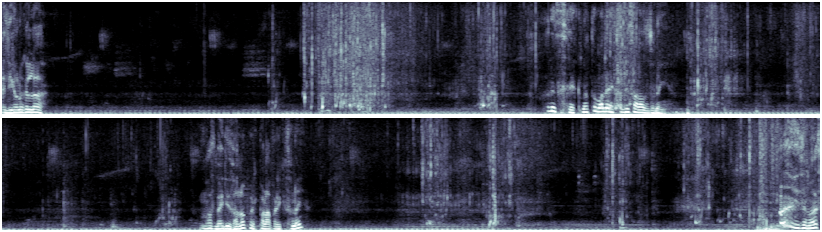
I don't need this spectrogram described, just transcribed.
এদিকে অনেক আরে সেক না তো এখানে চালাস তো নাই মাছ বাইদি ভালো পাড়াপাড়ি কিছু নাই। এই যে মাছ।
